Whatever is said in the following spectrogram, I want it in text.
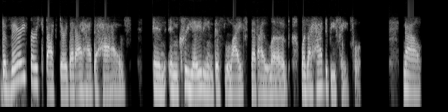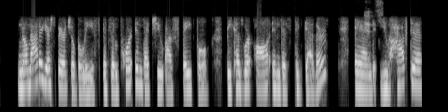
the very first factor that I had to have in, in creating this life that I loved was I had to be faithful. Now, no matter your spiritual beliefs, it's important that you are faithful because we're all in this together. And yes. you have to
